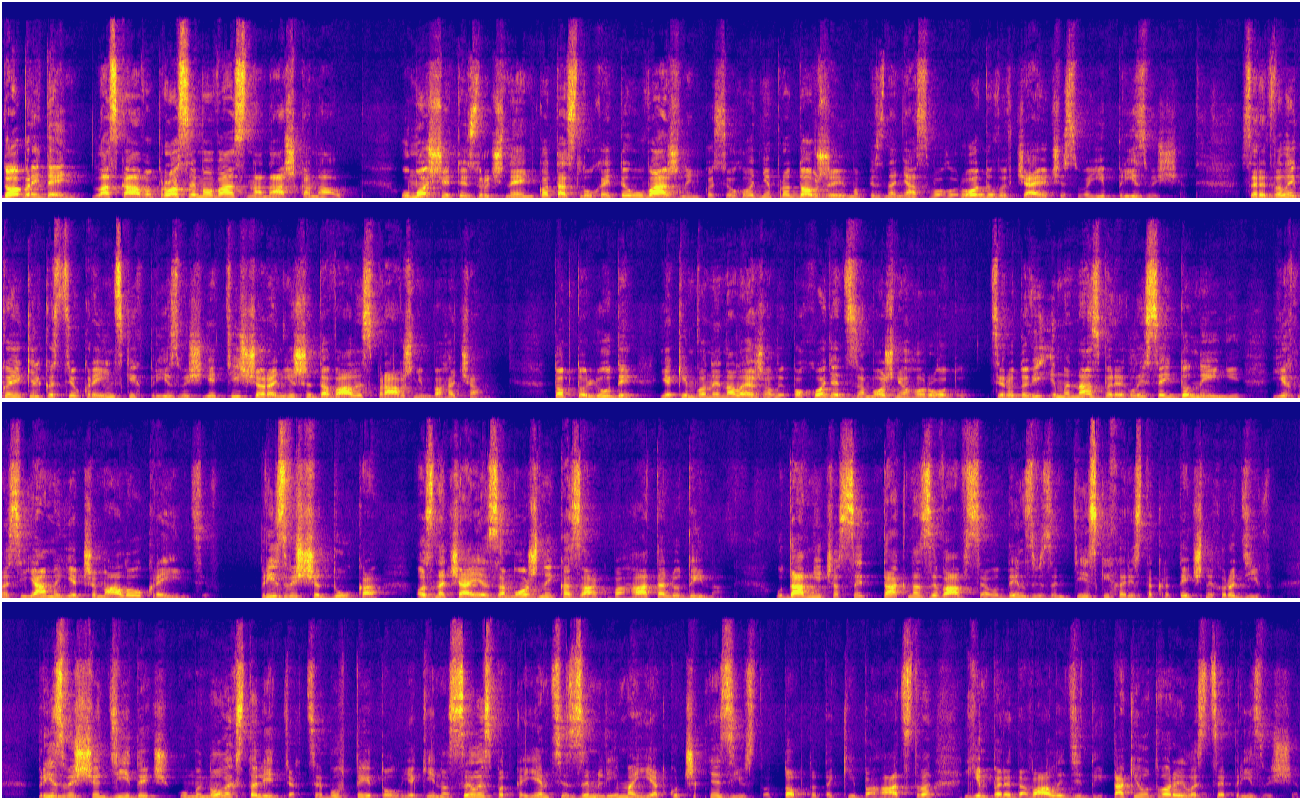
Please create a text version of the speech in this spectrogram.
Добрий день! Ласкаво просимо вас на наш канал. Умощуйтесь зручненько та слухайте уважненько. Сьогодні продовжуємо пізнання свого роду, вивчаючи свої прізвища. Серед великої кількості українських прізвищ є ті, що раніше давали справжнім багачам. Тобто люди, яким вони належали, походять з заможнього роду. Ці родові імена збереглися й донині, їх носіями є чимало українців. Прізвище Дука означає заможний казак, багата людина. У давні часи так називався один з візантійських аристократичних родів. Прізвище Дідич у минулих століттях це був титул, який носили спадкоємці землі, маєтку чи князівства. Тобто такі багатства їм передавали діди. Так і утворилось це прізвище.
